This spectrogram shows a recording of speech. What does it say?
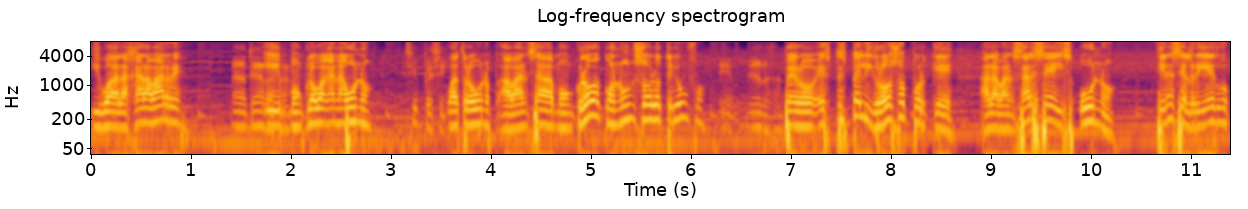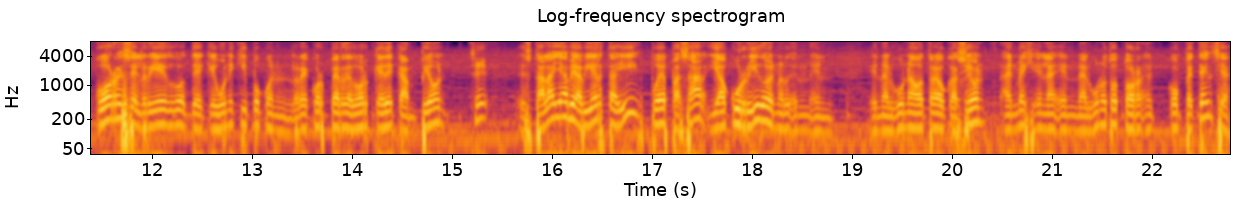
y Guadalajara barre Bueno, y razón. Monclova gana uno? Sí, pues sí. 4-1. Avanza Monclova con un solo triunfo. Sí, razón. Pero esto es peligroso porque al avanzar 6-1, tienes el riesgo, corres el riesgo de que un equipo con el récord perdedor quede campeón. Sí. Está la llave abierta ahí, puede pasar. Y ha ocurrido en, en- en- en alguna otra ocasión, en, Mex- en, la- en alguna otra competencia.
